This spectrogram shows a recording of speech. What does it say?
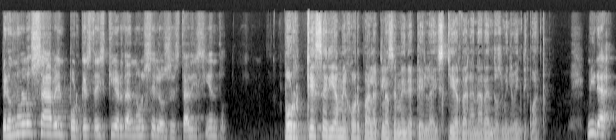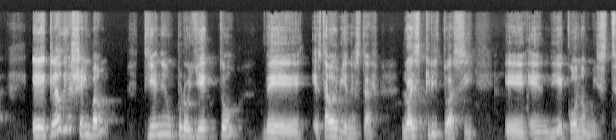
Pero no lo saben porque esta izquierda no se los está diciendo. ¿Por qué sería mejor para la clase media que la izquierda ganara en 2024? Mira, eh, Claudia Sheinbaum tiene un proyecto de estado de bienestar. Lo ha escrito así eh, en The Economist.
